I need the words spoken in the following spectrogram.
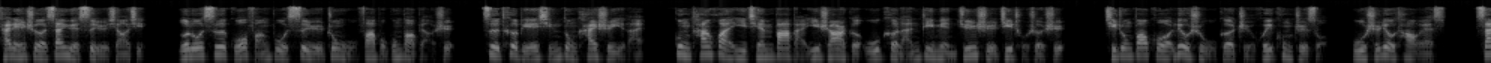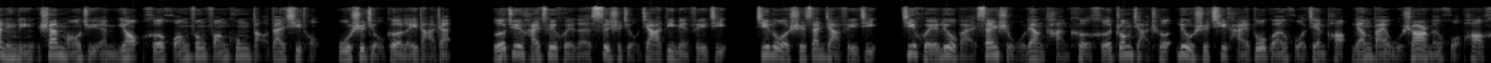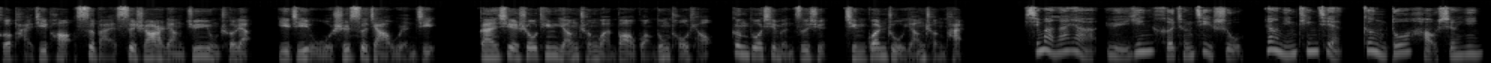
财联社三月四日消息，俄罗斯国防部四日中午发布公报表示，自特别行动开始以来，共瘫痪一千八百一十二个乌克兰地面军事基础设施，其中包括六十五个指挥控制所、五十六套 S 三零零山毛榉 M 幺和黄蜂防空导弹系统、五十九个雷达站。俄军还摧毁了四十九架地面飞机，击落十三架飞机，击毁六百三十五辆坦克和装甲车，六十七台多管火箭炮，两百五十二门火炮和迫击炮，四百四十二辆军用车辆，以及五十四架无人机。感谢收听羊城晚报广东头条，更多新闻资讯，请关注羊城派。喜马拉雅语音合成技术，让您听见更多好声音。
